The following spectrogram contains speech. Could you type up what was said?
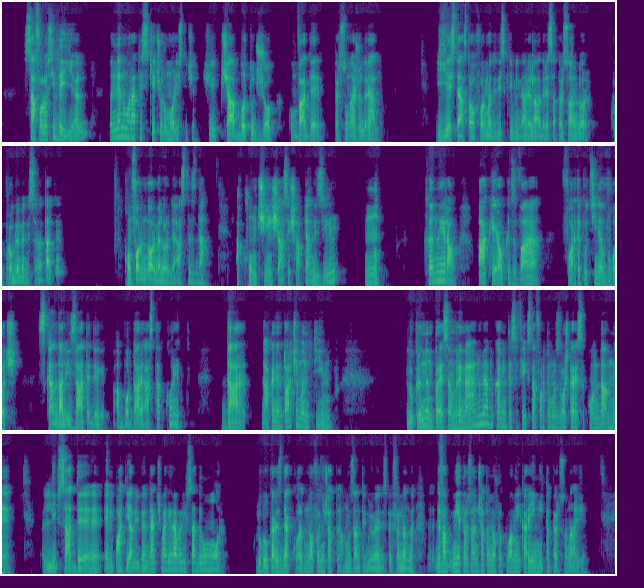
s-a folosit de el în nenumărate sketchuri umoristice și și-a bătut joc cumva de personajul real. Este asta o formă de discriminare la adresa persoanelor cu probleme de sănătate? Conform normelor de astăzi, da. Acum 5, 6, 7 ani de zile, nu. Că nu erau. A, că erau câțiva foarte puține voci scandalizate de abordarea asta, corect. Dar dacă ne întoarcem în timp, lucrând în presă în vremea aia, nu mi-aduc aminte să fie existat foarte mulți voci care să condamne lipsa de empatia lui Bendeac, ci mai degrabă lipsa de umor. Lucru cu care sunt de acord. Nu au fost niciodată amuzante glume despre Fernando. De fapt, mie personal niciodată mi-au plăcut oamenii care imită personaje.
